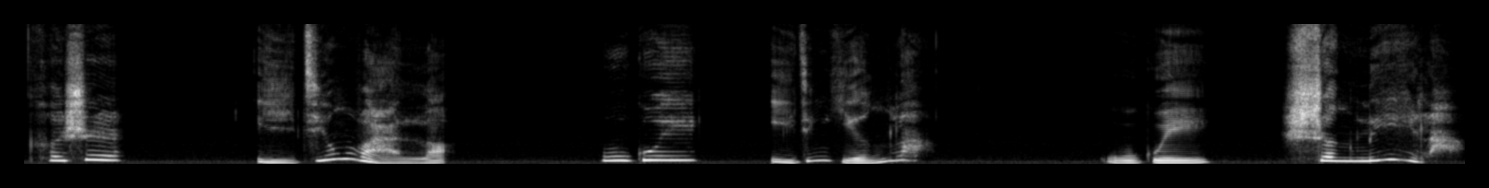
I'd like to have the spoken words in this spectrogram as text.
可是，已经晚了。乌龟已经赢了。乌龟胜利了。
